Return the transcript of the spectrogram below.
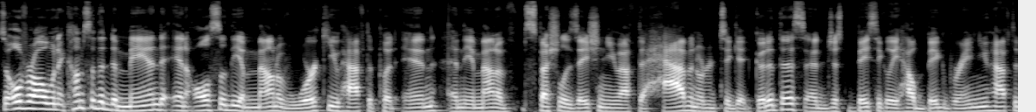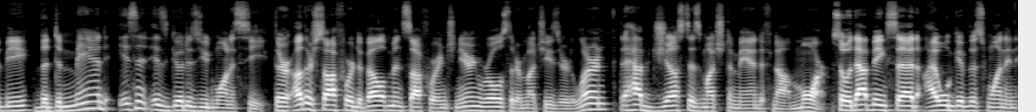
So overall, when it comes to the demand and also the amount of work you have to put in and the amount of specialization you have to have in order to get good at this and just basically how big brain you have to be, the demand isn't as good as you'd want to see. There are other software development, software engineering roles that are much easier to learn that have just as much demand, if not more. So with that being said, I will give this one an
